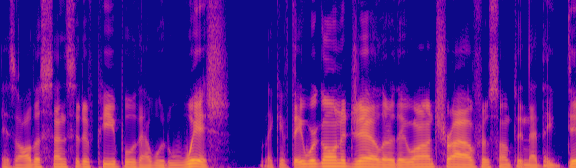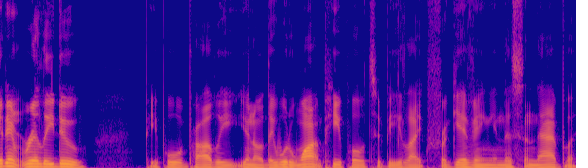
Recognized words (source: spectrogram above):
is all the sensitive people that would wish, like if they were going to jail or they were on trial for something that they didn't really do, people would probably, you know, they would want people to be like forgiving and this and that, but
